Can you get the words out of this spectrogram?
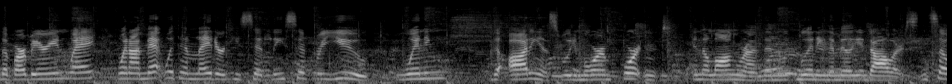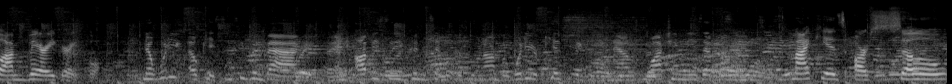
The Barbarian Way. When I met with him later, he said, Lisa, for you, winning the audience will be more important in the long run than winning the million dollars. And so I'm very grateful. Now, what do you? Okay, since you've been back, and obviously you couldn't say what was going on, but what are your kids thinking now, watching these episodes? My kids are so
